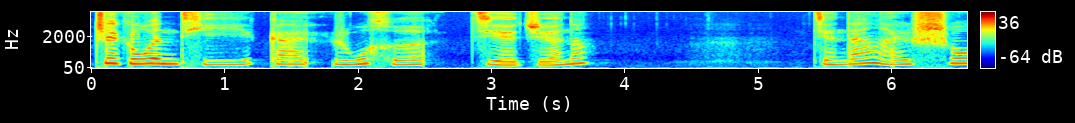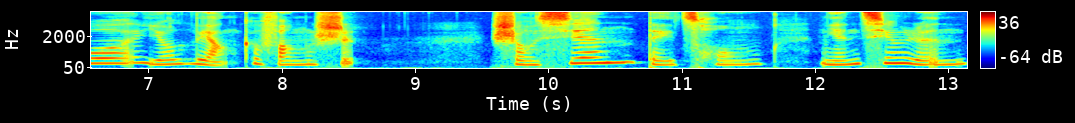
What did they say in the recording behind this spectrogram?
这个问题该如何解决呢？简单来说，有两个方式。首先，得从年轻人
